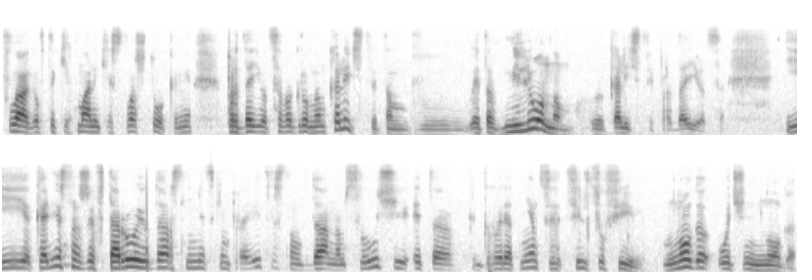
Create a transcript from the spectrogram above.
флагов, таких маленьких с флаштоками, продается в огромном количестве. Там, это в миллионном э, количестве продается. И, конечно же, второй удар с немецким правительством в данном случае, это, как говорят немцы, фильцуфиль. Много, очень много.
